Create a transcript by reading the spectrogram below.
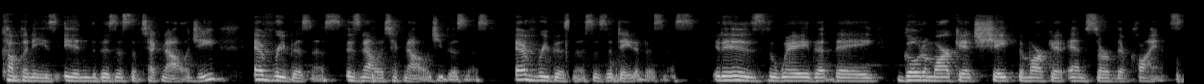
companies in the business of technology. Every business is now a technology business. Every business is a data business. It is the way that they go to market, shape the market, and serve their clients.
